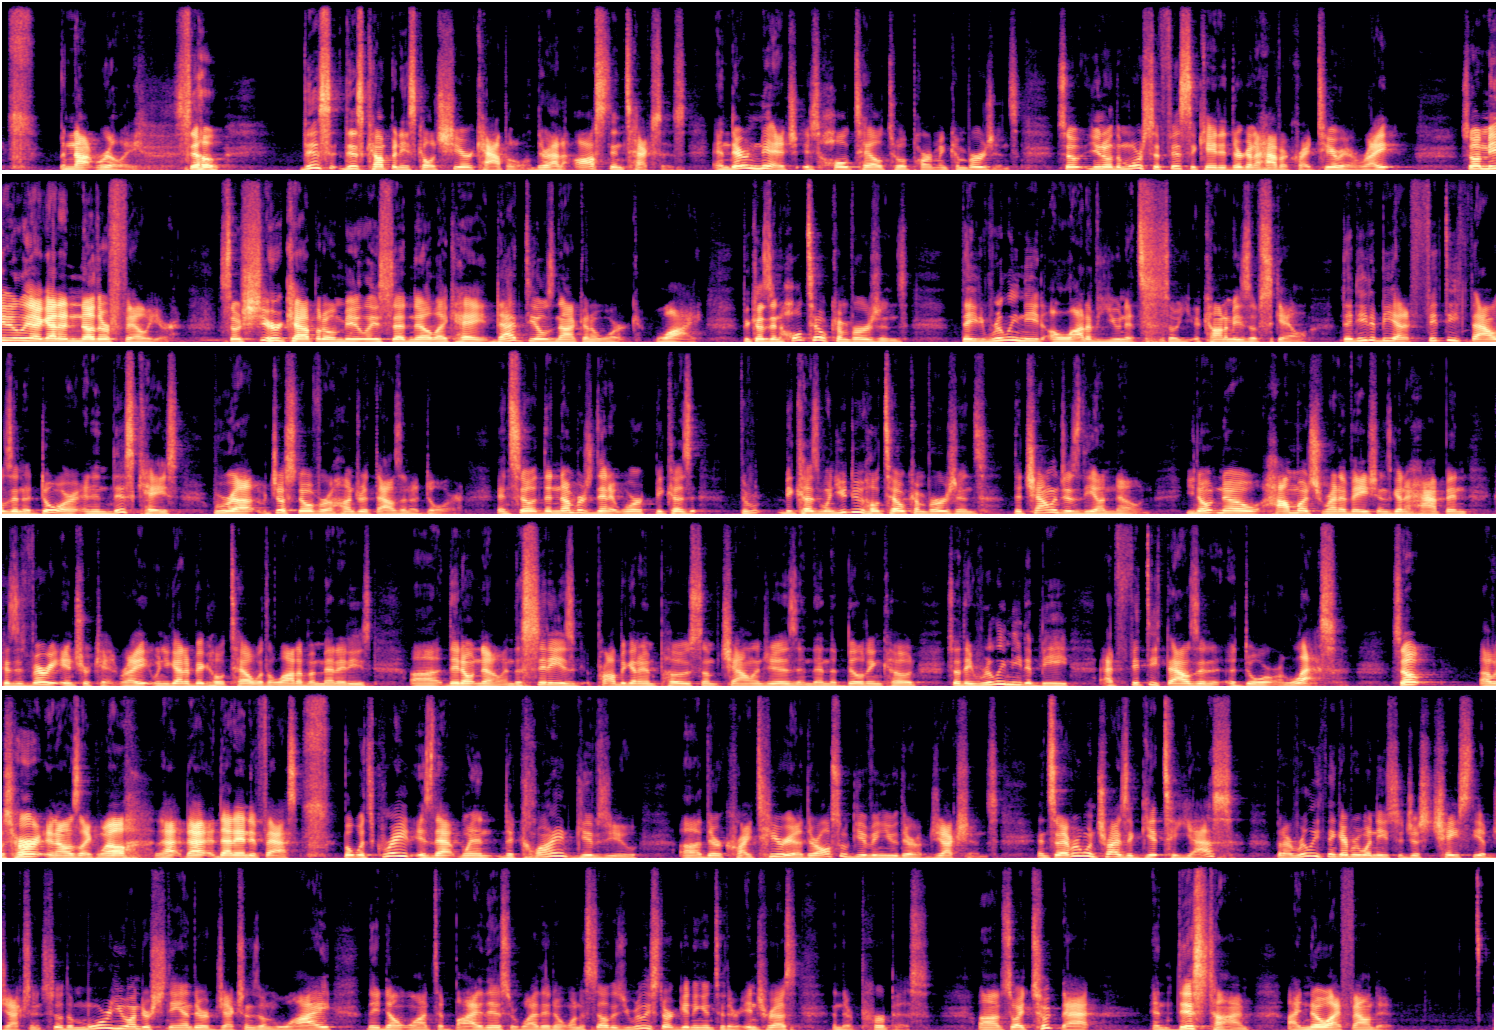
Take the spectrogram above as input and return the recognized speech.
but not really. So this this company is called Sheer Capital. They're out of Austin, Texas and their niche is hotel to apartment conversions. So, you know, the more sophisticated, they're going to have a criteria, right? So immediately I got another failure. So Sheer Capital immediately said no, like, hey, that deal's not going to work. Why? Because in hotel conversions, they really need a lot of units, so economies of scale. They need to be at 50,000 a door, and in this case, we're at just over 100,000 a door. And so the numbers didn't work because the, because when you do hotel conversions, the challenge is the unknown. You don't know how much renovation is going to happen because it's very intricate, right? When you got a big hotel with a lot of amenities, uh, they don't know. And the city is probably going to impose some challenges and then the building code. So they really need to be at 50,000 a door or less. So I was hurt and I was like, well, that, that, that ended fast. But what's great is that when the client gives you uh, their criteria, they're also giving you their objections. And so everyone tries to get to yes, but I really think everyone needs to just chase the objections. So the more you understand their objections on why they don't want to buy this or why they don't want to sell this, you really start getting into their interest and their purpose. Uh, so I took that, and this time I know I found it.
